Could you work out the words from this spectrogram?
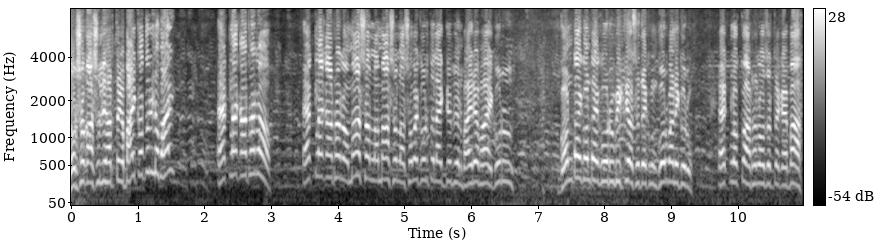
দর্শক আসলি হাট থেকে, ভাই, কত নিল ভাই? এক লাখ আঠারো, এক লাখ আঠারো, মাশাল্লাহ মাশাল্লাহ, সবাই গরুতে লাইক দেবেন। ভাইরে ভাই, গরু ঘন্টায় ঘন্টায় গরু বিক্রি আছে দেখুন, কোরবানি গরু। এক লক্ষ আঠারো হাজার টাকায়, বাহ,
